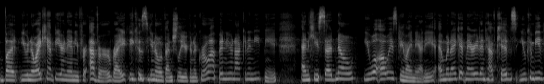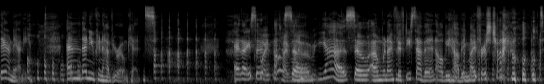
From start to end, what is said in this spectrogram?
but you know, I can't be your nanny forever, right? Because, you know, eventually you're going to grow up and you're not going to need me. And he said, No, you will always be my nanny. And when I get married and have kids, you can be their nanny. And then you can have your own kids. And I said, Quite the awesome. timeline. Yeah. So um, when I'm 57, I'll be having my first child.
